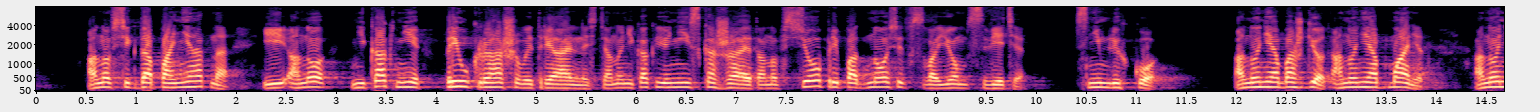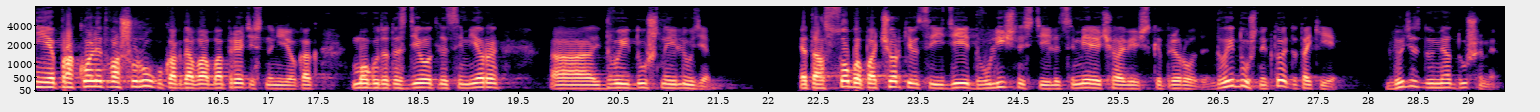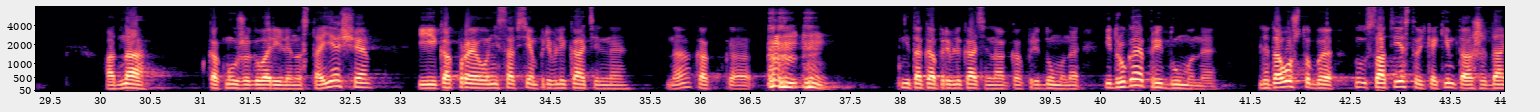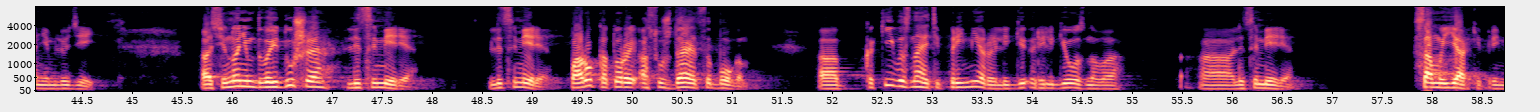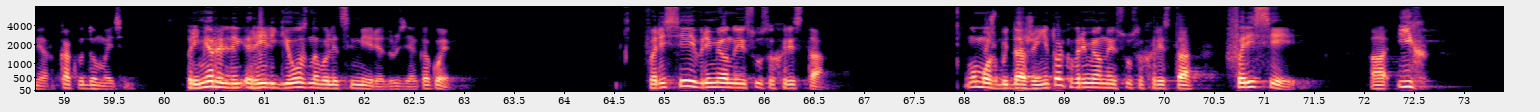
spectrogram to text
оно всегда понятно, и оно никак не приукрашивает реальность, оно никак ее не искажает, оно все преподносит в своем свете. С ним легко. Оно не обожгет, оно не обманет, оно не проколет вашу руку, когда вы обопретесь на нее, как могут это сделать лицемеры, э, двоедушные люди. Это особо подчеркивается идеей двуличности и лицемерия человеческой природы. Двоедушные, кто это такие? Люди с двумя душами. Одна, как мы уже говорили, настоящая, и, как правило, не совсем привлекательная, да, как, э, не такая привлекательная, как придуманная, и другая придуманная – для того, чтобы ну, соответствовать каким-то ожиданиям людей. А синоним двоедушия – лицемерие. Лицемерие – порог, который осуждается Богом. А какие вы знаете примеры религиозного а, лицемерия? Самый яркий пример, как вы думаете? Пример религиозного лицемерия, друзья, какой? Фарисеи времен Иисуса Христа. Ну, может быть, даже и не только времен Иисуса Христа, фарисеи, а, их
